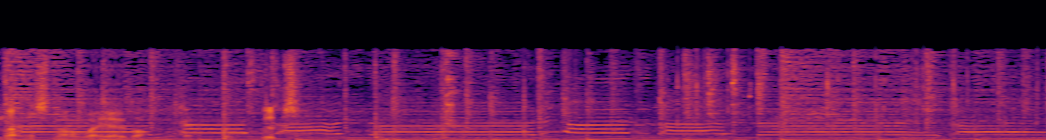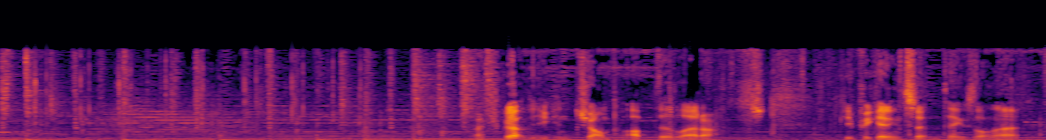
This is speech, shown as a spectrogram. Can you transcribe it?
No, that's not a way over. Oops. I forgot that you can jump up the ladder. Keep forgetting certain things like that.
